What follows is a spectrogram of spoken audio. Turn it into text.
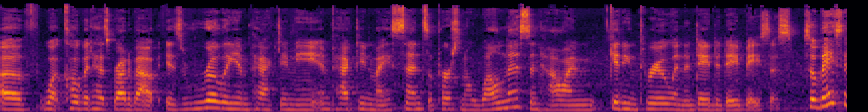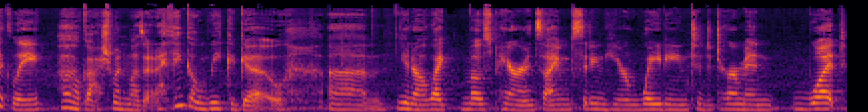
of what COVID has brought about is really impacting me, impacting my sense of personal wellness and how I'm getting through in a day to day basis. So basically, oh gosh, when was it? I think a week ago. Um, you know, like most parents, I'm sitting here waiting to determine what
